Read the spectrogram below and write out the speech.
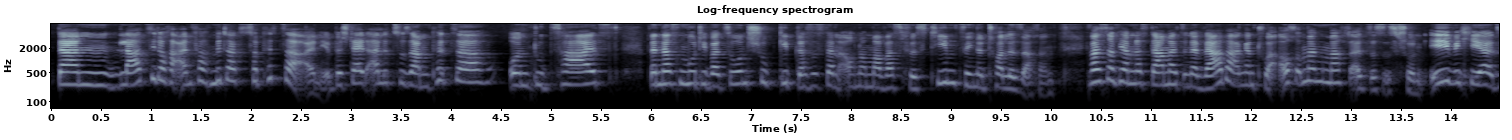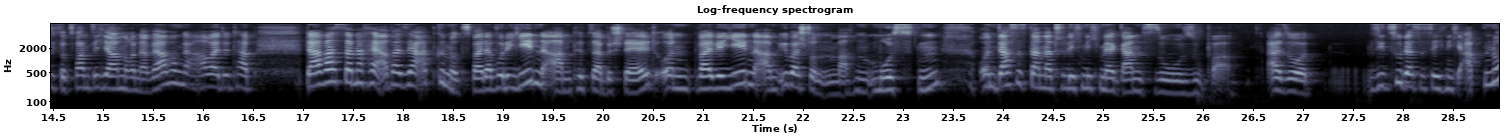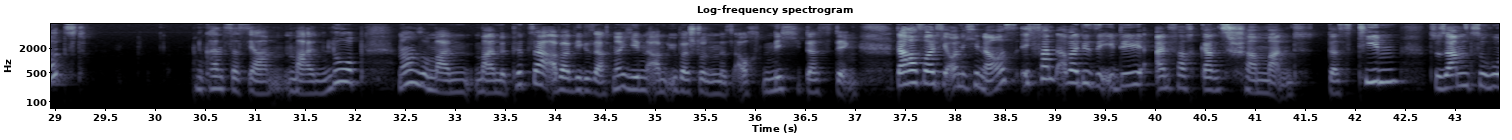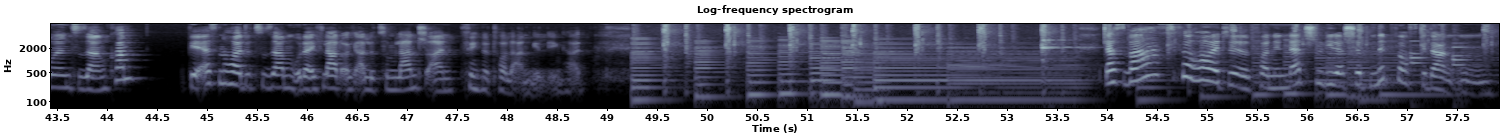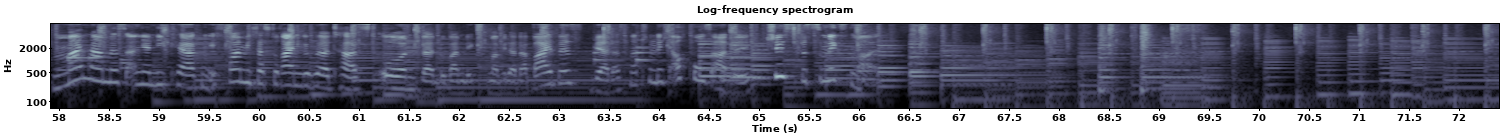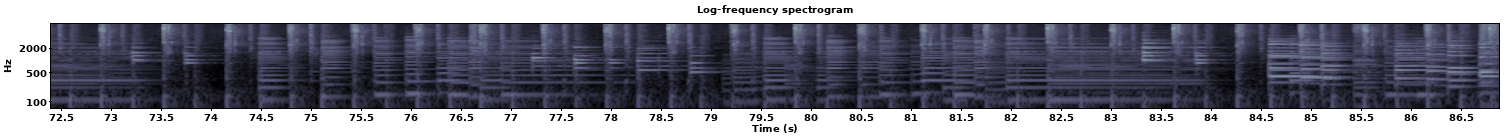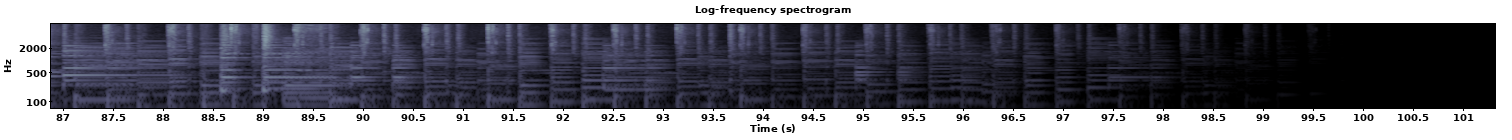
dann lad sie doch einfach mittags zur Pizza ein. Ihr bestellt alle zusammen Pizza und du zahlst, wenn das einen Motivationsschub gibt, das ist dann auch nochmal was fürs Team, finde ich eine tolle Sache. Ich weiß noch, wir haben das damals in der Werbeagentur auch immer gemacht, also das ist schon ewig her, als ich vor 20 Jahren noch in der Werbung gearbeitet habe. Da war es dann nachher aber sehr abgenutzt, weil da wurde jeden Abend Pizza bestellt und weil wir jeden Abend Überstunden machen mussten und das ist dann natürlich nicht mehr ganz so super. Also sieh zu, dass es sich nicht abnutzt Du kannst das ja mal ein Lob, ne, so mal, mal mit Pizza, aber wie gesagt, ne, jeden Abend Überstunden ist auch nicht das Ding. Darauf wollte ich auch nicht hinaus. Ich fand aber diese Idee einfach ganz charmant, das Team zusammenzuholen, zu sagen, komm, wir essen heute zusammen oder ich lade euch alle zum Lunch ein. Finde ich eine tolle Angelegenheit. Das war's für heute von den Natural Leadership Mittwochsgedanken. Mein Name ist Anja Niekerken. Ich freue mich, dass du reingehört hast. Und wenn du beim nächsten Mal wieder dabei bist, wäre das natürlich auch großartig. Tschüss, bis zum nächsten Mal.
